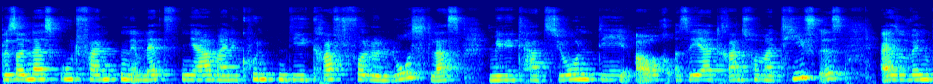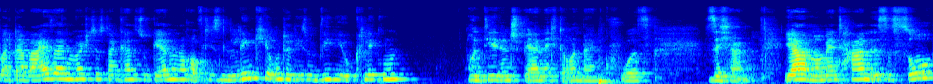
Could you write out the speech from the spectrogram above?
besonders gut fanden im letzten Jahr meine Kunden die kraftvolle Loslass-Meditation, die auch sehr transformativ ist. Also wenn du dabei sein möchtest, dann kannst du gerne noch auf diesen Link hier unter diesem Video klicken und dir den Sperrnächte Online-Kurs sichern. Ja, momentan ist es so,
